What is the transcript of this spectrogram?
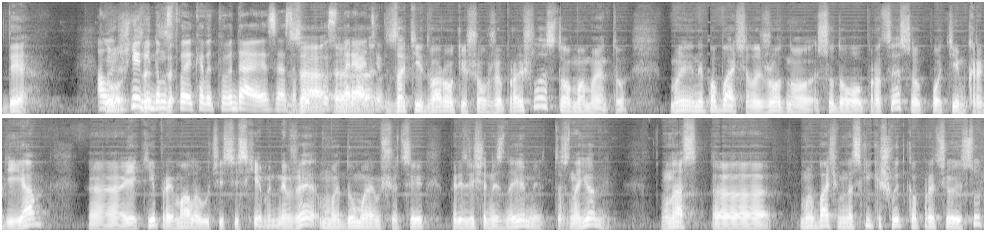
Де? Але Ну, ж є за- відомство, яке відповідає за закупку за, снарядів. е, за ті два роки, що вже пройшло з того моменту, ми не побачили жодного судового процесу по тим крадіям, е, які приймали участь у схемі. Невже ми думаємо, що ці прізвища не знайомі? То знайомі. У нас е, ми бачимо, наскільки швидко працює суд,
